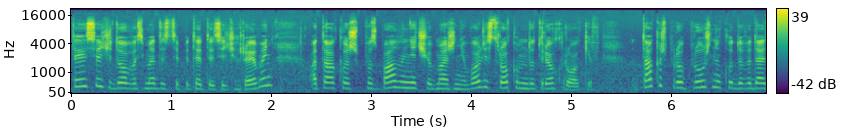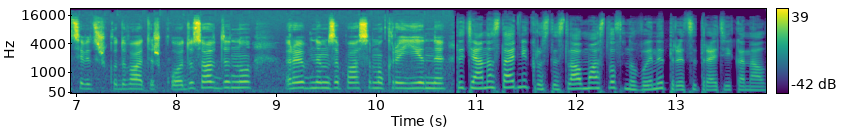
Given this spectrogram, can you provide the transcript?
тисяч до 85 тисяч гривень, а також позбавлення чи обмеження волі строком до трьох років. Також правопорушнику доведеться відшкодувати шкоду, завдану рибним запасам України. Тетяна Стаднік, Ростислав Маслов. Новини 33 канал.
